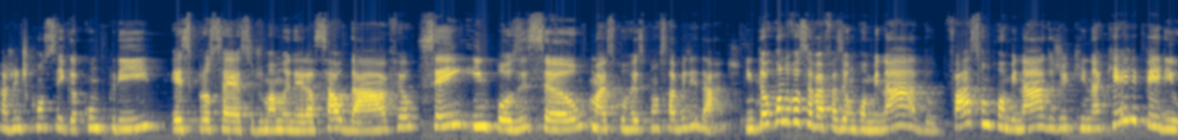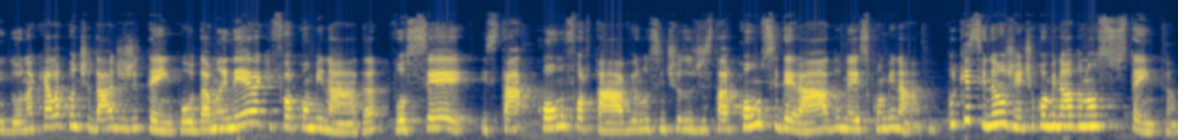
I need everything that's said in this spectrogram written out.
a gente consiga cumprir esse processo de uma maneira saudável, sem imposição, mas com responsabilidade. Então, quando você vai fazer um combinado, faça um combinado de que naquele período, naquela quantidade de tempo, ou da maneira que for combinada, você está confortável no sentido de estar considerado nesse combinado. Porque senão, gente, o combinado não se sustenta.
